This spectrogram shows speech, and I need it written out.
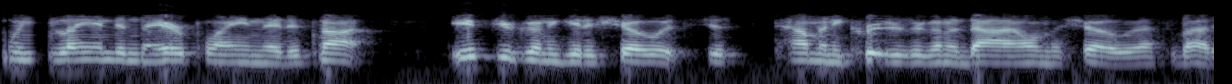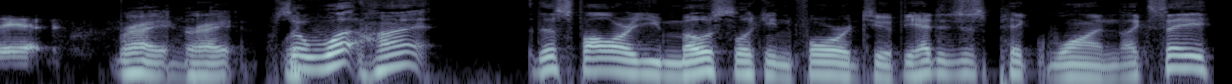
when you land in the airplane that it's not if you're going to get a show, it's just how many critters are going to die on the show. That's about it. Right, mm-hmm. right. So, what hunt this fall are you most looking forward to? If you had to just pick one, like say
